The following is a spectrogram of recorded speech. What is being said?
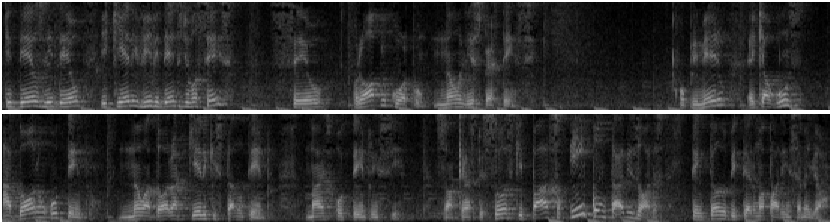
que Deus lhe deu e que ele vive dentro de vocês? seu próprio corpo não lhes pertence. O primeiro é que alguns adoram o templo, não adoram aquele que está no templo, mas o templo em si. São aquelas pessoas que passam incontáveis horas tentando obter uma aparência melhor.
